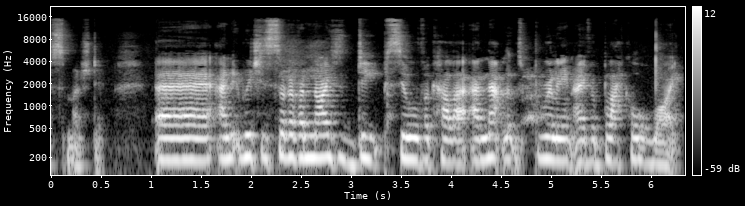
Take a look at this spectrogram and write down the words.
smudged it. Uh, and it, which is sort of a nice deep silver colour. And that looks brilliant over black or white.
